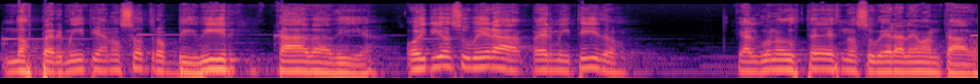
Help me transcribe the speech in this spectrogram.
nos permite a nosotros vivir cada día. Hoy Dios hubiera permitido que alguno de ustedes nos hubiera levantado.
